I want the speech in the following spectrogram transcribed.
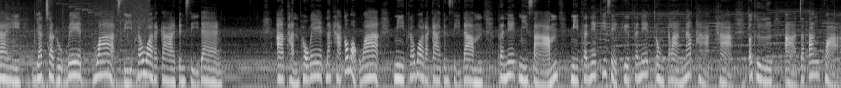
ในยัชรุเวทว่าสีพระวรกายเป็นสีแดงอาถรรพ์พระเวทนะคะก็บอกว่ามีพระวรกายเป็นสีดำพระเนตรมีสามมีพระเนตรพิเศษคือพระเนตรตรงกลางหน้าผากค่ะ ก็คืออจะตั้งขวาง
